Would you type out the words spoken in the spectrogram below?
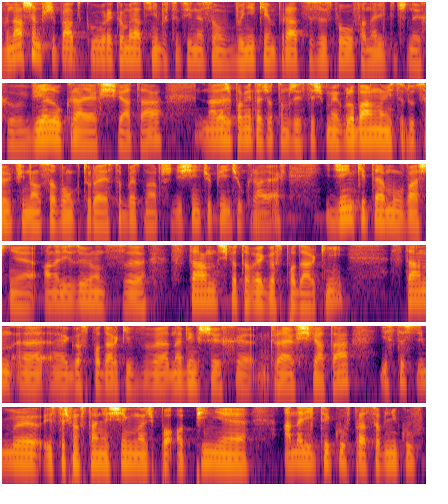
W naszym przypadku rekomendacje inwestycyjne są wynikiem pracy zespołów analitycznych w wielu krajach świata. Należy pamiętać o tym, że jesteśmy globalną instytucją finansową, która jest obecna w 65 krajach i dzięki temu właśnie analizując stan światowej gospodarki, stan e, e, gospodarki w największych e, krajach świata, jesteśmy, jesteśmy w stanie sięgnąć po opinie analityków, pracowników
